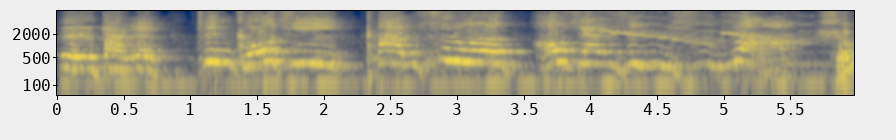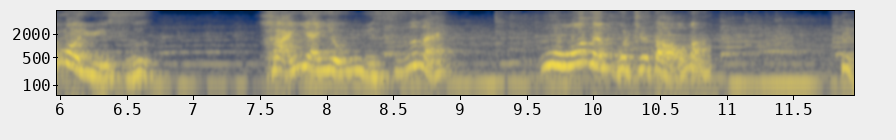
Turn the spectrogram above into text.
呃，大人，听口气，看诗文，好像是御史啊。什么御史？汉阳有御史来，我能不知道吗？哼！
